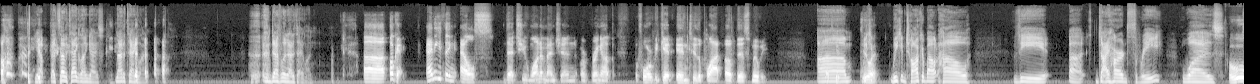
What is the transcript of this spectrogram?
Oh, Yep, that's not a tagline, guys. Not a tagline. Definitely not a tagline. Uh, okay. Anything else that you want to mention or bring up before we get into the plot of this movie? Um, we can, it. we can talk about how the uh, Die Hard 3 was Ooh,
